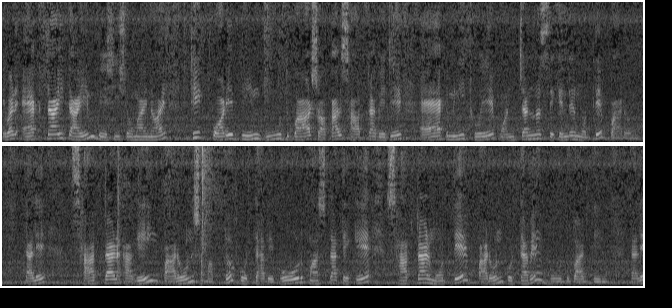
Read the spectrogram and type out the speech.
এবার একটাই টাইম বেশি সময় নয়। ঠিক পরের দিন বুধবার সকাল সাতটা বেজে এক মিনিট হয়ে পঞ্চান্ন সেকেন্ডের মধ্যে পারণ তাহলে সাতটার আগেই পারণ সমাপ্ত করতে হবে। ভোর পাঁচটা থেকে সাতটার মধ্যে পারণ করতে হবে বুধবার দিন। তাহলে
